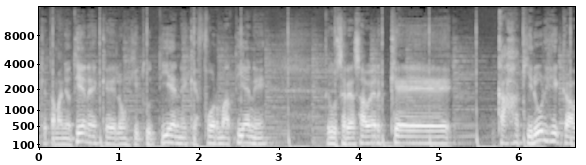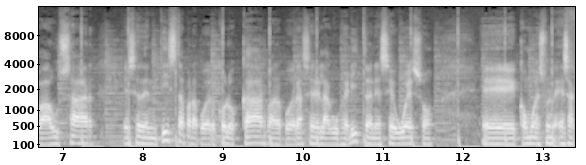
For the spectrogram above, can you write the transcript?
¿Qué tamaño tiene? ¿Qué longitud tiene? ¿Qué forma tiene? ¿Te gustaría saber qué caja quirúrgica va a usar ese dentista para poder colocar, para poder hacer el agujerito en ese hueso, eh, cómo es esa,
